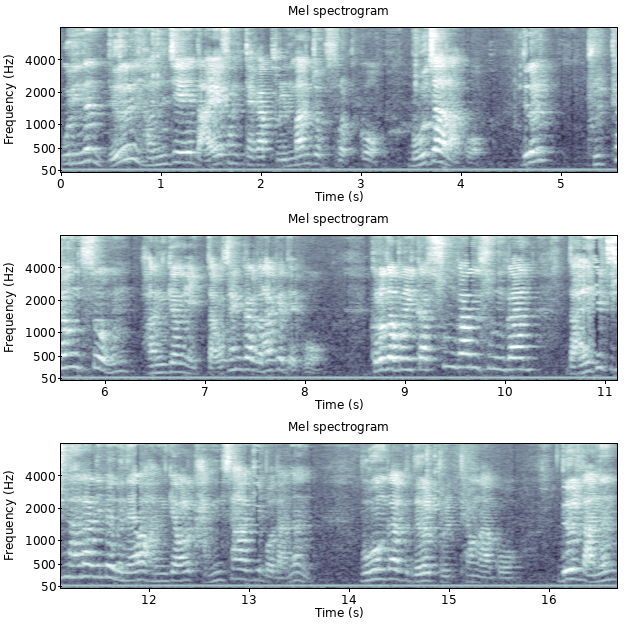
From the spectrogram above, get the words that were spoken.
우리는 늘 현재의 나의 상태가 불만족스럽고 모자라고 늘 불평스러운 환경에 있다고 생각을 하게 되고 그러다 보니까 순간순간 나에게 주신 하나님의 은혜와 환경을 감사하기보다는 무언가 늘 불평하고 늘 나는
